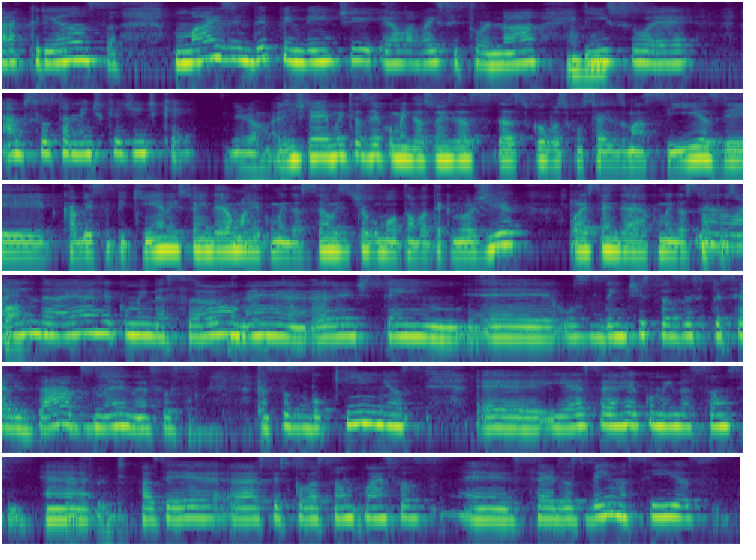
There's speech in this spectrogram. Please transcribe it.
para a criança, mais independente ela vai se tornar. Uhum. E isso é absolutamente o que a gente quer. Legal. A gente tem muitas recomendações das, das escovas com cerdas macias e cabeça pequena. Isso ainda é uma recomendação? Existe alguma nova tecnologia? Ou essa ainda é a recomendação Não, principal? ainda é a recomendação, Legal. né? A gente tem é, os dentistas especializados, né? Nessas, nessas boquinhas. É, e essa é a recomendação, sim. É fazer essa escovação com essas é, cerdas bem macias,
